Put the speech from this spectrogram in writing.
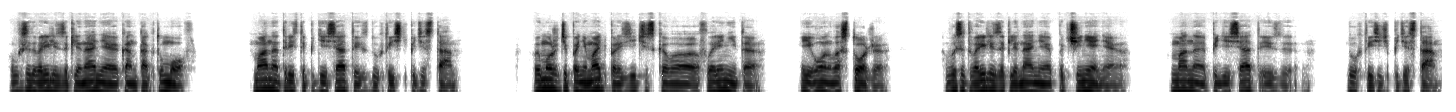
Вы сотворили заклинание «Контакт умов». Мана 350 из 2500. Вы можете понимать паразитического флоренита, и он вас тоже. Вы сотворили заклинание подчинения. Мана 50 из 2500.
